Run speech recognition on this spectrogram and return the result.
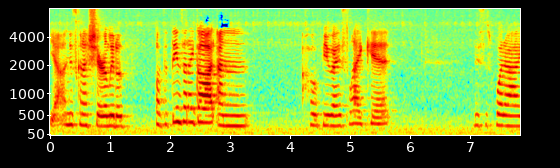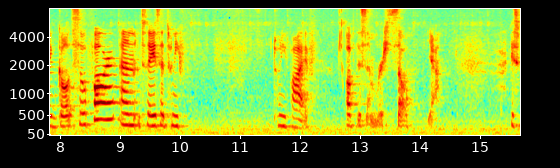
yeah I'm just gonna share a little of the things that I got and hope you guys like it. This is what I got so far and today is the 20, 25 of December so yeah. It's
